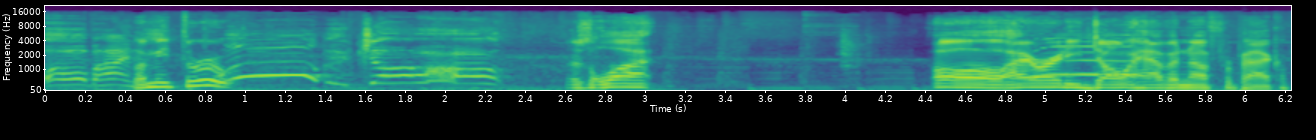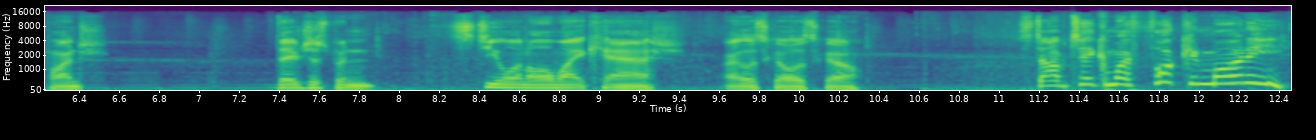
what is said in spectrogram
Oh, behind Let us. me through. There's a lot. Oh, I already don't have enough for Pack-a-Punch. They've just been stealing all my cash. All right, let's go, let's go. Stop taking my fucking money!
